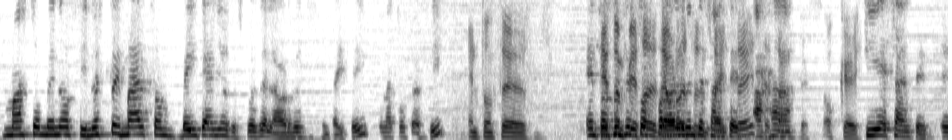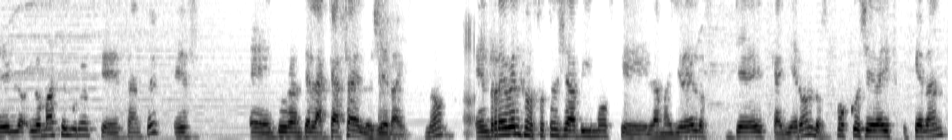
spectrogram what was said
más o menos, si no estoy mal, son 20 años después de la Orden 66, una cosa así. Entonces, si Entonces, esto empieza esto desde Orden probablemente es antes. 66, es Ajá. antes. Ok. Sí, es antes. Eh, lo, lo más seguro es que es antes, es eh, durante la casa de los Jedi, ¿no? Ah. En Rebels nosotros ya vimos que la mayoría de los Jedi cayeron, los pocos Jedi que quedan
